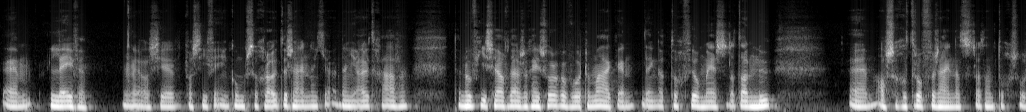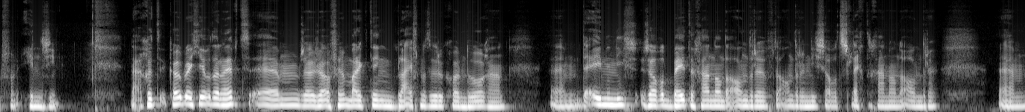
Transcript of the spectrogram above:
ehm, leven. als je passieve inkomsten groter zijn dan je, dan je uitgaven, dan hoef je jezelf daar zo geen zorgen voor te maken. En ik denk dat toch veel mensen dat dan nu, ehm, als ze getroffen zijn, dat ze dat dan toch een soort van inzien. Nou goed, ik hoop dat je wat aan hebt. Um, sowieso, marketing blijft natuurlijk gewoon doorgaan. Ehm, de ene niche zal wat beter gaan dan de andere, of de andere niche zal wat slechter gaan dan de andere. Ehm,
